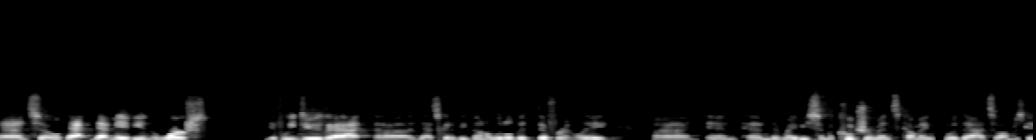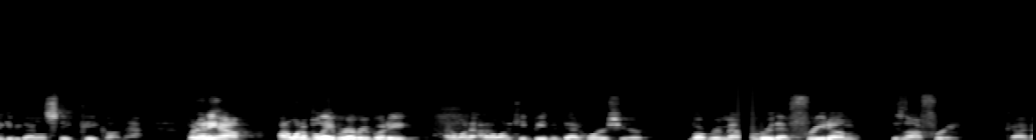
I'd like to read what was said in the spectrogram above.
And so that that may be in the works. If we do that, uh, that's going to be done a little bit differently, uh, and and there may be some accoutrements coming with that. So I'm just going to give you guys a little sneak peek on that. But anyhow, I don't want to belabor everybody. I don't want to. I don't want to keep beating the dead horse here. But remember that freedom is not free. Okay,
